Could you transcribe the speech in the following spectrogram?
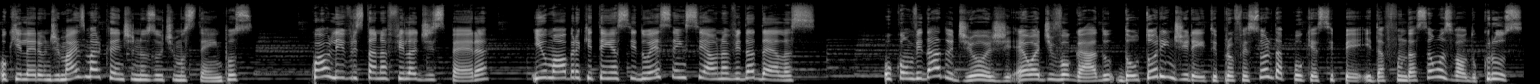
o que leram de mais marcante nos últimos tempos, qual livro está na fila de espera e uma obra que tenha sido essencial na vida delas. O convidado de hoje é o advogado, doutor em Direito e professor da PUC-SP e da Fundação Oswaldo Cruz,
